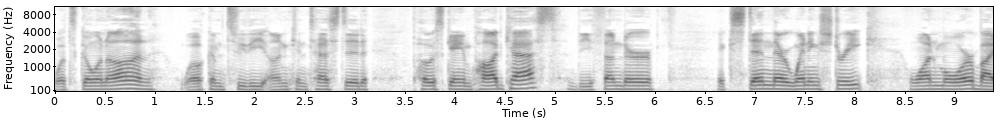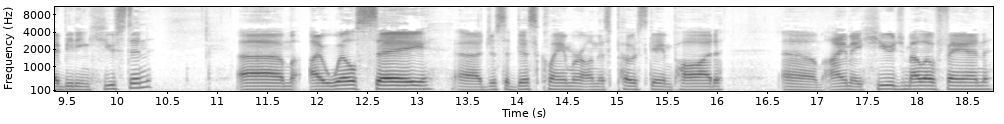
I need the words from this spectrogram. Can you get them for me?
What's going on? Welcome to the uncontested post game podcast. The Thunder extend their winning streak one more by beating Houston. Um, I will say, uh, just a disclaimer on this post game pod um, I am a huge Melo fan.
